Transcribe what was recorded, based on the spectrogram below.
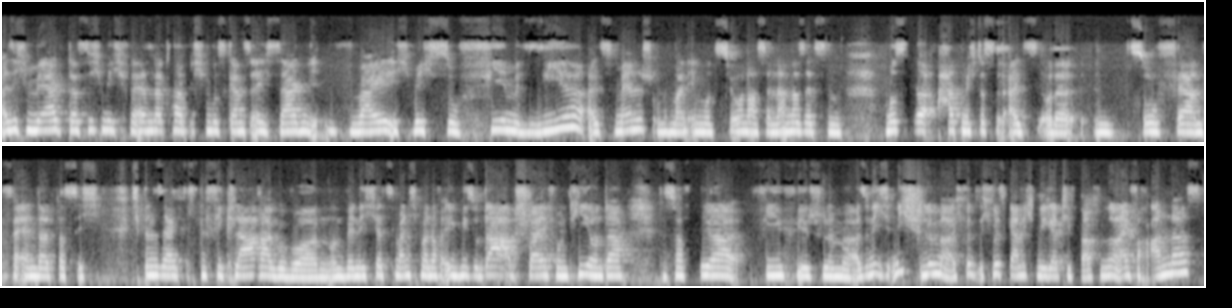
also ich merke, dass ich mich verändert habe. Ich muss ganz ehrlich sagen, weil ich mich so viel mit mir als Mensch und mit meinen Emotionen auseinandersetzen musste, hat mich das als oder insofern verändert, dass ich ich bin sehr ich bin viel klarer geworden. Und wenn ich jetzt manchmal noch irgendwie so da abschweife und hier und da, das war früher viel viel schlimmer. Also nicht nicht schlimmer. Ich will ich will es gar nicht negativ machen, sondern einfach anders.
